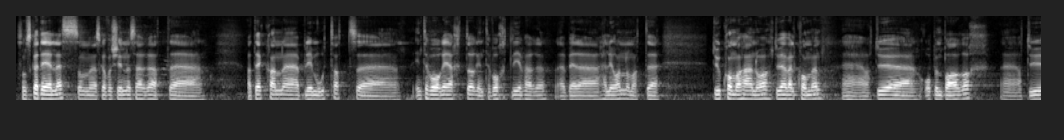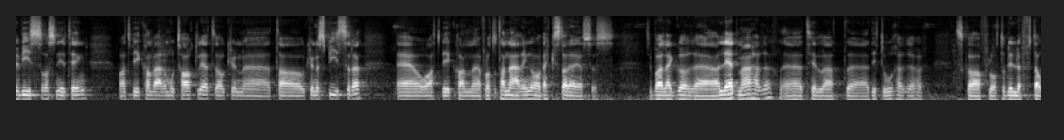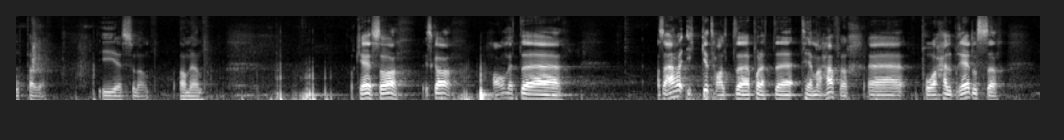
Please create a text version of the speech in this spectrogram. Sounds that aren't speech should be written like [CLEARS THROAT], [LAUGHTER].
som skal deles, som skal forkynnes, Herre. At, eh, at det kan eh, bli mottatt eh, inntil våre hjerter, inntil vårt liv, Herre. Jeg ber deg, Hellige Ånd, om at du kommer her nå. Du er velkommen. At du åpenbarer, at du viser oss nye ting, og at vi kan være mottakelige til å kunne, ta, kunne spise det. Og at vi kan få lov til å ta næring og vekst av det, Jesus. Så jeg bare legger Led meg, Herre, til at ditt ord, Herre, skal få lov til å bli løfta opp, Herre. I Jesu navn. Amen. Ok, så vi skal ha om et eh, Altså, jeg har ikke talt eh, på dette temaet her før. eh, på helbredelse.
